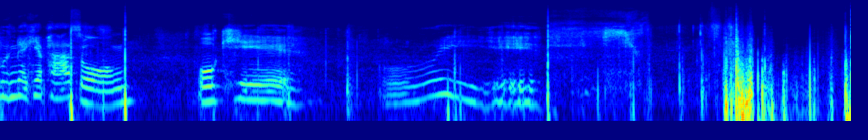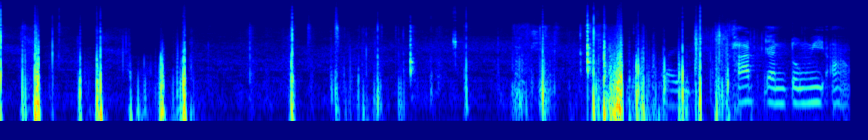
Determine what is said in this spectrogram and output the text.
เพิ่งได้แค่พาร์ทสองโอเค โอ้ย โอเค ไป คัดกันตรงนี้อ้าว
